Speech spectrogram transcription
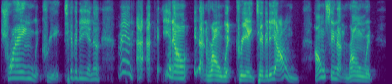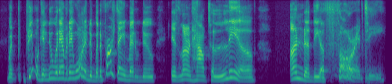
Trying with creativity and uh, man, I, I, you know, ain't nothing wrong with creativity. I don't, I don't see nothing wrong with, but people can do whatever they want to do. But the first thing you better do is learn how to live under the authority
